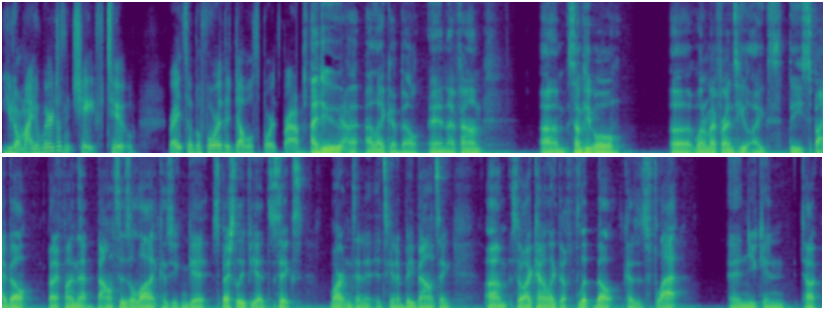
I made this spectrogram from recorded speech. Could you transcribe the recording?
you don't mind and where it doesn't chafe too, right? So before the double sports bra, I do. Yeah. I, I, like a belt, and I found um, some people. Uh, one of my friends, he likes the SPIbelt, but I find that bounces a lot because you can get, especially if you had six Maurtens in it, it's going to be bouncing. Um, so I kind of like the FlipBelt because it's flat and you can tuck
